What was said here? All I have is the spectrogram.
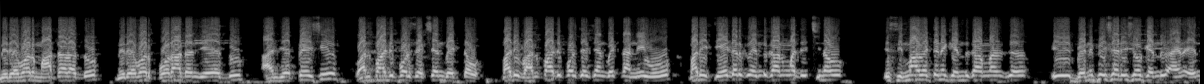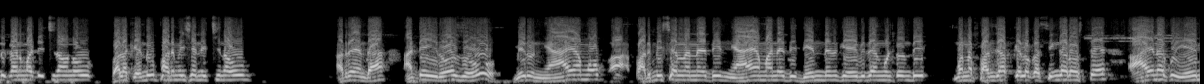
మీరు ఎవరు మాట్లాడద్దు మీరు ఎవరు పోరాటం చేయొద్దు అని చెప్పేసి వన్ ఫార్టీ ఫోర్ సెక్షన్ పెట్టావు. మరి వన్ ఫార్టీ ఫోర్ సెక్షన్ పెట్టిన నీవు మరి థియేటర్కు ఎందుకు అనుమతి ఇచ్చినావు? ఈ సినిమా పెట్టడానికి ఎందుకు అనుమతి ఈ బెనిఫిషియరీ షోకి ఎందుకు ఎందుకు అనుమతి ఇచ్చినావు నువ్వు? వాళ్ళకి ఎందుకు పర్మిషన్ ఇచ్చినావు? అర్థమైందా? అంటే ఈ రోజు మీరు న్యాయము పర్మిషన్ అనేది న్యాయం అనేది దేని దేనికి ఏ విధంగా ఉంటుంది? మొన్న పంజాబ్కి ఒక సింగర్ వస్తే ఆయనకు ఏం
